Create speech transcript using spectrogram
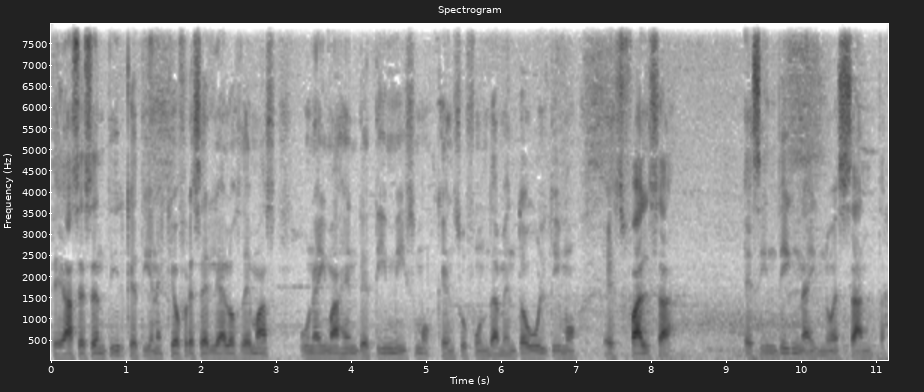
te hace sentir que tienes que ofrecerle a los demás una imagen de ti mismo que en su fundamento último es falsa, es indigna y no es santa.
